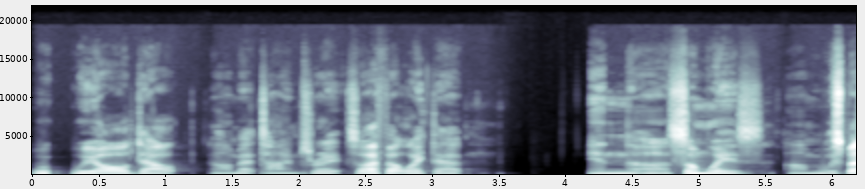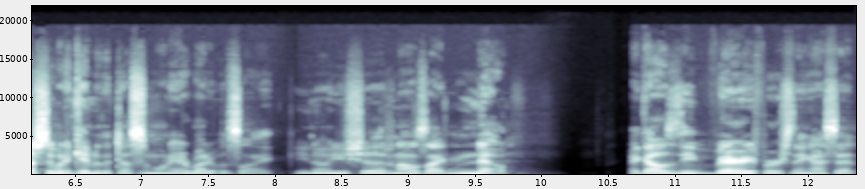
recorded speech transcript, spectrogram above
We, we all doubt um, at times, right? So I felt like that in uh, some ways, um, especially when it came to the testimony. Everybody was like, you know, you should, and I was like, no. Like that was the very first thing I said,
